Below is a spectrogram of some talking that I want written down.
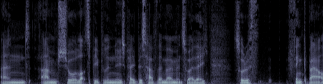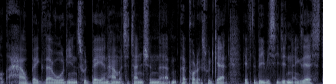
And I'm sure lots of people in newspapers have their moments where they sort of think about how big their audience would be and how much attention their their products would get if the BBC didn't exist.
